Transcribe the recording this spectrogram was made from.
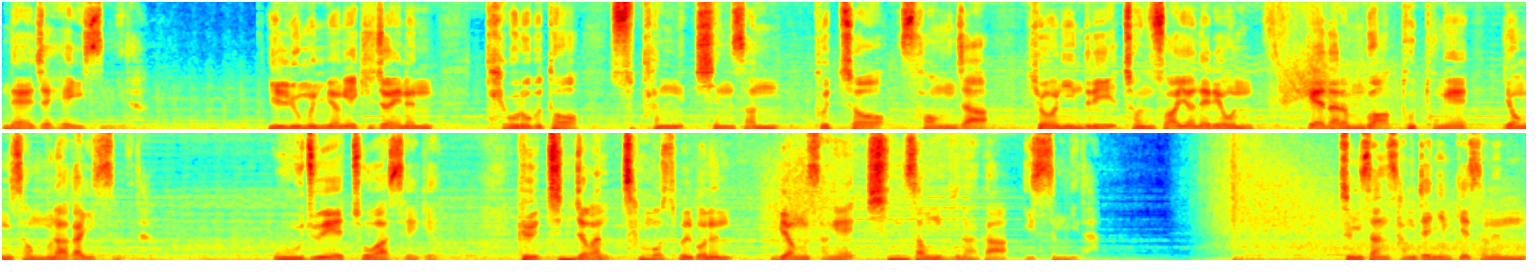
내재해 있습니다. 인류 문명의 기저에는 태고로부터 숱한 신선, 부처, 성자, 현인들이 전수하여 내려온 깨달음과 도통의 영성 문화가 있습니다. 우주의 조화 세계, 그 진정한 참모습을 보는 명상의 신성 문화가 있습니다. 증산 상제님께서는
